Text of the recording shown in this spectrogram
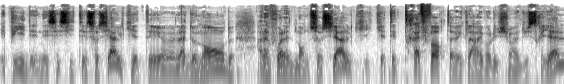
et puis des nécessités sociales qui étaient euh, la demande, à la fois la demande sociale qui, qui, était très forte avec la révolution industrielle,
